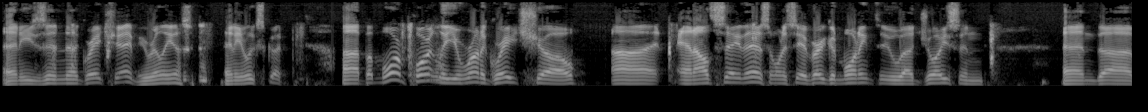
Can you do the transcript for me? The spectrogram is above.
and he's in uh, great shape. He really is, and he looks good. Uh, but more importantly, you run a great show. Uh, and I'll say this: I want to say a very good morning to uh, Joyce and and uh,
